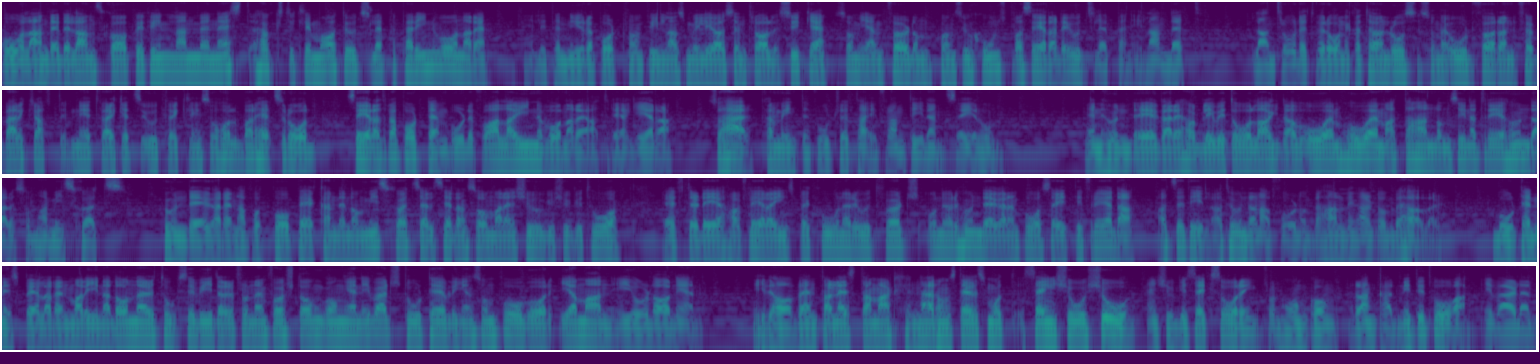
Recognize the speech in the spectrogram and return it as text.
Åland är det landskap i Finland med näst högst klimatutsläpp per invånare. Enligt en ny rapport från Finlands miljöcentral Syke som jämför de konsumtionsbaserade utsläppen i landet. Lantrådet Veronica Törnros, som är ordförande för Bärkraftnätverkets utvecklings och hållbarhetsråd, säger att rapporten borde få alla invånare att reagera. Så här kan vi inte fortsätta i framtiden, säger hon. En hundägare har blivit ålagd av OMHM att ta hand om sina tre hundar som har misskötts. Hundägaren har fått påpekanden om misskötsel sedan sommaren 2022. Efter det har flera inspektioner utförts och nu har hundägaren på sig till fredag att se till att hundarna får de behandlingar de behöver. Bordtennisspelaren Marina Donner tog sig vidare från den första omgången i världstourtävlingen som pågår i Amman i Jordanien. Idag väntar nästa match när hon ställs mot Zheng Shu Shu, en 26-åring från Hongkong, rankad 92 i världen.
